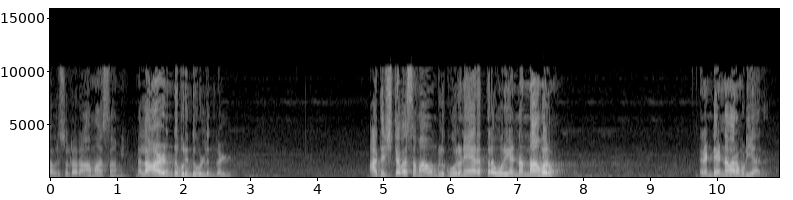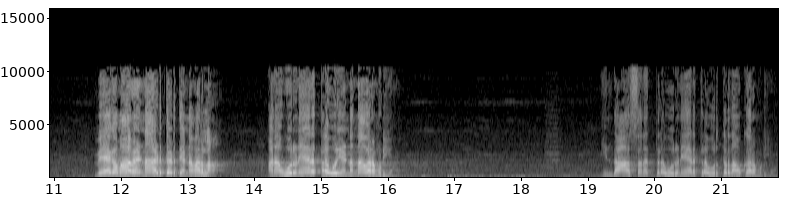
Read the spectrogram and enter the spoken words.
அவர் சொல்றார் ஆமாசாமி நல்லா ஆழ்ந்து புரிந்து கொள்ளுங்கள். அதிர்ஷ்டவசமா உங்களுக்கு ஒரு நேரத்துல ஒரு எண்ணம் தான் வரும். ரெண்டு எண்ணம் வர முடியாது. வேகமா வேணா அடுத்தடுத்த எண்ணம் வரலாம். ஆனா ஒரு நேரத்துல ஒரு எண்ணம் தான் வர முடியும். இந்த ஆசனத்துல ஒரு நேரத்துல ஒருத்தர் தான் உட்கார முடியும்.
